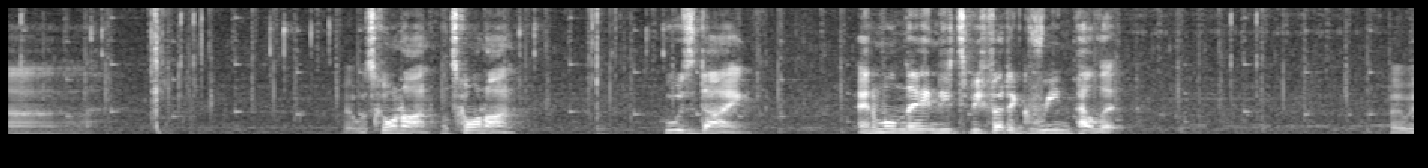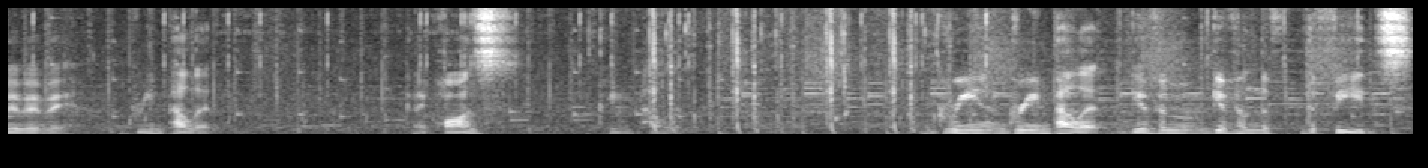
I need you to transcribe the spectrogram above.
Uh, wait, what's going on? What's going on? Who is dying? Animal needs to be fed a green pellet. Wait, wait, wait, wait. Green pellet. Can I pause? Green pellet. Green, green pellet. Give him, give him the, the feeds.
